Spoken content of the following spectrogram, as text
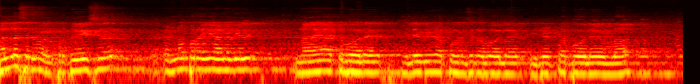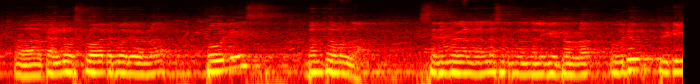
നല്ല സിനിമകൾ. പ്രത്യേകിച്ച് എണ്ണം പറയുകയാണെങ്കിൽ നായാട്ട് പോലെ ഇലവീഴ പോലെ ഇരട്ട പോലെയുള്ള കണ്ണൂർ സ്ക്വാഡ് പോലെയുള്ള പോലീസ് ബന്ധമുള്ള സിനിമകൾ നല്ല സിനിമകൾ നൽകിയിട്ടുള്ള ഒരു പിടി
